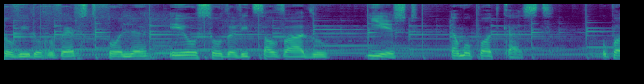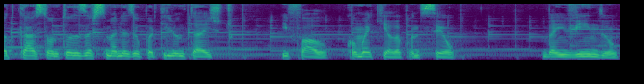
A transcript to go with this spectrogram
a ouvir o Reverso de Folha, eu sou David Salvado e este é o meu podcast. O podcast onde todas as semanas eu partilho um texto e falo como é que ele aconteceu. Bem-vindo!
